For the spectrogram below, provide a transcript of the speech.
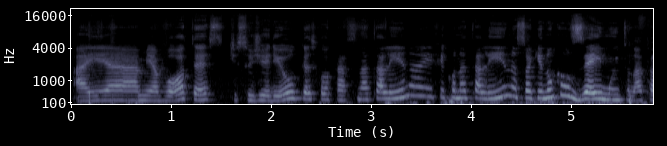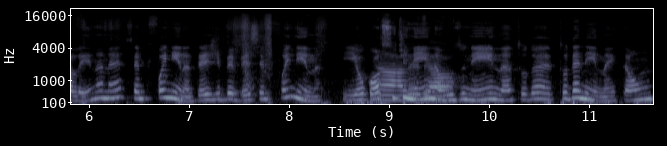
aí a minha avó até te sugeriu que eu colocasse Natalina e ficou Natalina, só que nunca usei muito Natalina, né? Sempre foi Nina, desde bebê sempre foi Nina. E eu gosto ah, de legal. Nina, uso Nina, tudo é, tudo é Nina. Então,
